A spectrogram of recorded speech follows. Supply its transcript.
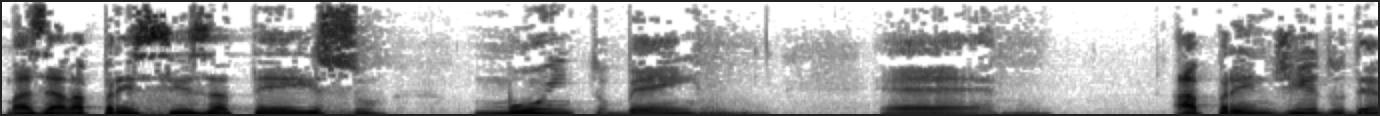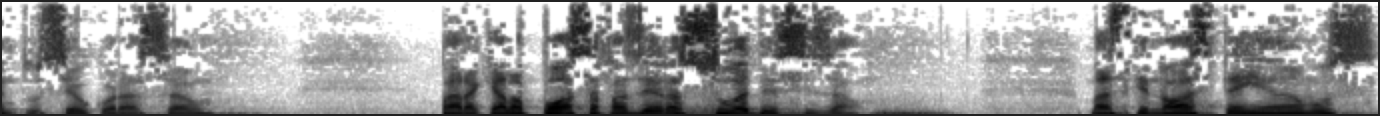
Mas ela precisa ter isso muito bem é, aprendido dentro do seu coração, para que ela possa fazer a sua decisão. Mas que nós tenhamos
